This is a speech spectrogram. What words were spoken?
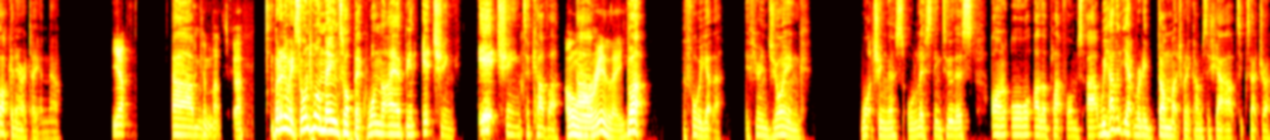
fucking irritating now. Yeah, I Um, think that's fair. but anyway, so on to our main topic, one that I have been itching, itching to cover. Oh, Um, really? But before we get there, if you're enjoying watching this or listening to this on all other platforms, uh, we haven't yet really done much when it comes to shout outs, etc.,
